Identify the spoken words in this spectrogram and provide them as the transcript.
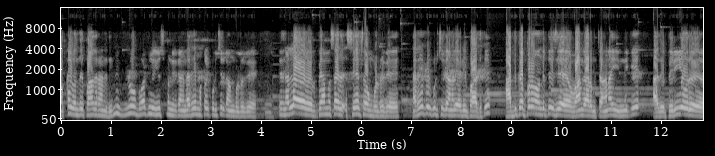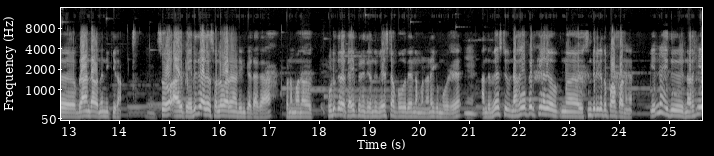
மக்கள் வந்து பாக்குறாங்க இது என்ன இவ்வளோ பாட்டில் யூஸ் பண்ணிருக்காங்க நிறைய மக்கள் குடிச்சிருக்காங்க போல் இருக்கு. இது நல்லா ஃபேமஸா சேல்ஸ் ஆகும் போல் இருக்கு நிறைய பேர் குடிச்சிருக்காங்களே அப்படின்னு பார்த்துட்டு அதுக்கப்புறம் வந்துட்டு வாங்க ஆரம்பிச்சாங்கன்னா இன்னைக்கு அது பெரிய ஒரு பிராண்டா வந்து நிக்கிதான் ம். ஸோ இப்போ எதுக்காக சொல்ல வரேன் அப்படின்னு கேட்டாக்கா இப்போ நம்ம அந்த கொடுக்குற கைப்பிரதி வந்து வேஸ்டா போகுதுன்னு நம்ம நினைக்கும் போது. அந்த வேஸ்ட் நிறைய பேர் கீழே சிந்தரிக்கிறத பார்ப்பானுங்க. என்ன இது நிறைய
